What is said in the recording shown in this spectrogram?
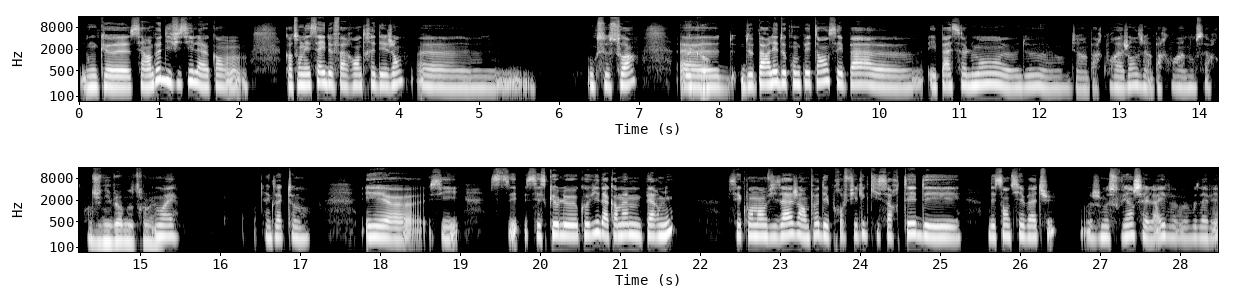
Donc c'est un peu difficile quand, quand on essaye de faire rentrer des gens, où que ce soit. Euh, de, parler de compétences et pas euh, et pas seulement euh, de j'ai un parcours agence, j'ai un parcours annonceur. D'univers de travail. Ouais, exactement. Et c'est c'est ce que le Covid a quand même permis, c'est qu'on envisage un peu des profils qui sortaient des des sentiers battus. Je me souviens chez Live, vous avez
